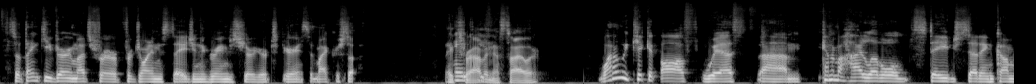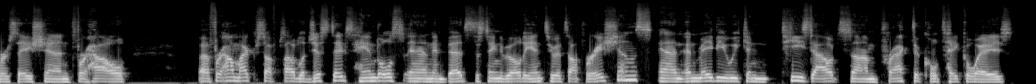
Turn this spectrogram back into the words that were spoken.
So thank you very much for for joining the stage and agreeing to share your experience at Microsoft. Thanks thank for having us, Tyler. Why don't we kick it off with um, kind of a high level stage setting conversation for how uh, for how Microsoft Cloud Logistics handles and embeds sustainability into its operations, and and maybe we can tease out some practical takeaways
